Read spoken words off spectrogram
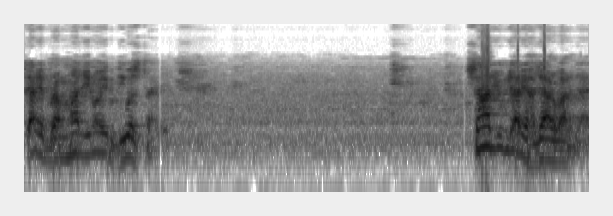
ત્યારે બ્રહ્માજીનો એક દિવસ થાય છે. ચાર યુગ જયારે હજાર વાર જાય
